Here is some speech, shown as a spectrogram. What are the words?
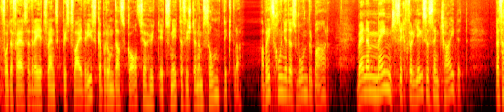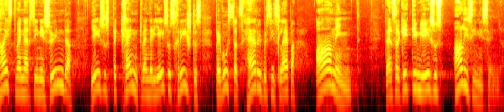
von den Versen 23 bis 32, aber um das geht es ja heute jetzt nicht, das ist dann am Sonntag dran. Aber jetzt kommt ja das Wunderbare. Wenn ein Mensch sich für Jesus entscheidet, das heißt, wenn er seine Sünden Jesus bekennt, wenn er Jesus Christus bewusst als Herr über sein Leben annimmt, dann vergibt ihm Jesus alle seine Sünden.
